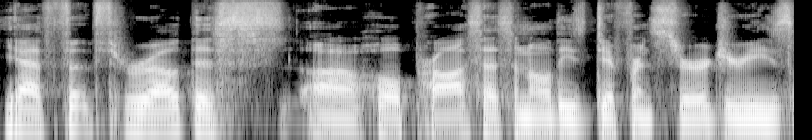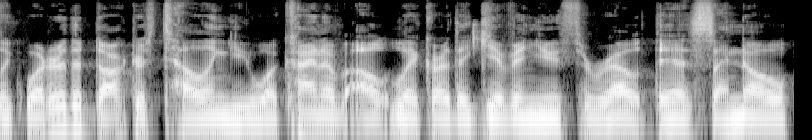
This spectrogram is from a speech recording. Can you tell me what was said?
Yeah, th- throughout this uh, whole process and all these different surgeries, like what are the doctors telling you? What kind of outlook are they giving you throughout this? I know.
